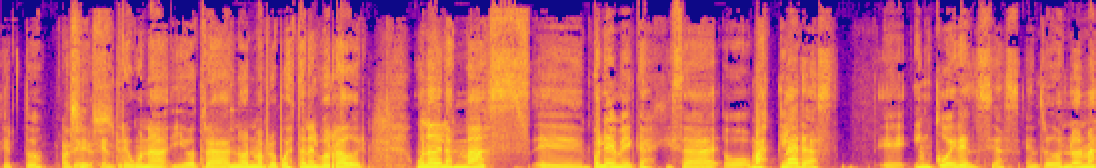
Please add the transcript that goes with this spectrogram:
¿Cierto? Así es. Entre una y otra norma propuesta en el borrador. Una de las más eh, polémicas, quizá, o más claras incoherencias entre dos normas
